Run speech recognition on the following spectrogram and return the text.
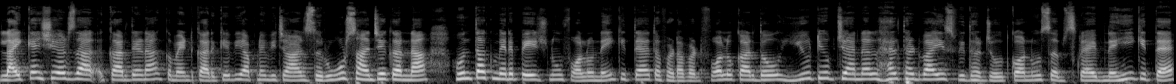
ਲਾਈਕ ਐਂਡ ਸ਼ੇਅਰ ਕਰ ਦੇਣਾ। ਕਮੈਂਟ ਕਰਕੇ ਵੀ ਆਪਣੇ ਵਿਚਾਰ ਜ਼ਰੂਰ ਸਾਂਝੇ ਕਰਨਾ। ਹੁਣ ਤੱਕ ਮੇਰੇ ਪੇਜ ਨੂੰ ਫੋਲੋ ਨਹੀਂ ਕੀਤਾ ਕੀਤਾ ਹੈ ਤਾਂ ਫਟਾਫਟ ਫੋਲੋ ਕਰ ਦਿਓ। YouTube channel health advice with Harjot Kaur ਨੂੰ ਸਬਸਕ੍ਰਾਈਬ ਨਹੀਂ ਕੀਤਾ ਹੈ,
